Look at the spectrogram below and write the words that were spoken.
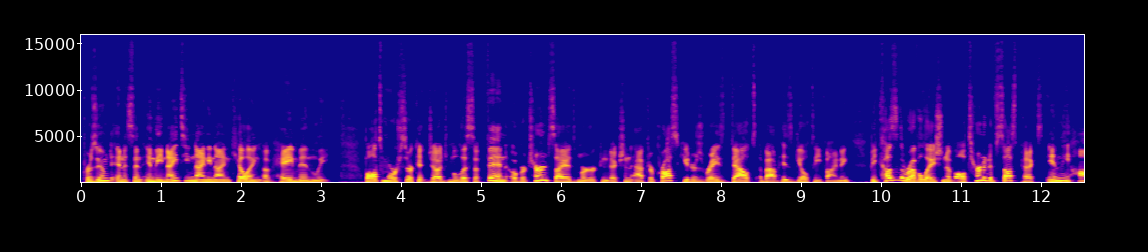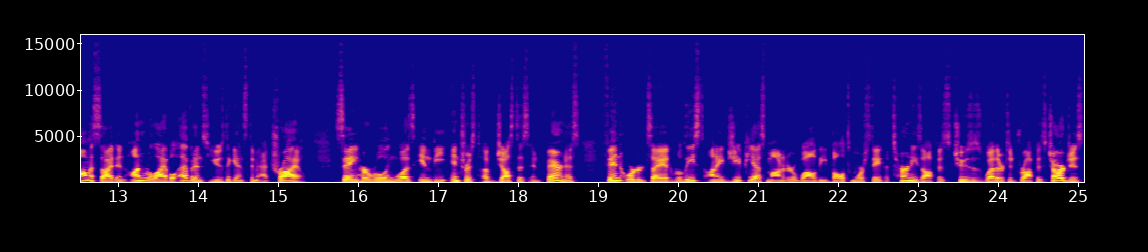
presumed innocent in the 1999 killing of Hae Min Lee. Baltimore Circuit Judge Melissa Phinn overturned Syed's murder conviction after prosecutors raised doubts about his guilty finding because of the revelation of alternative suspects in the homicide and unreliable evidence used against him at trial. Saying her ruling was in the interest of justice and fairness, Phinn ordered Syed released on a GPS monitor while the Baltimore State Attorney's Office chooses whether to drop his charges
